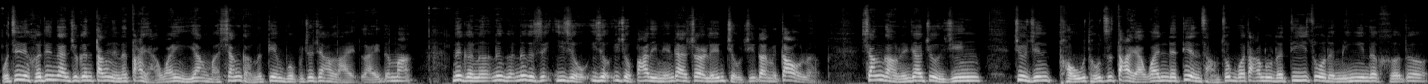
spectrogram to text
我建议核电站就跟当年的大亚湾一样嘛，香港的电波不就这样来来的吗？那个呢，那个那个是一九一九一九八零年代的事儿，连九级都还没到呢。香港人家就已经就已经投投资大亚湾的电厂，中国大陆的第一座的民营的核的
